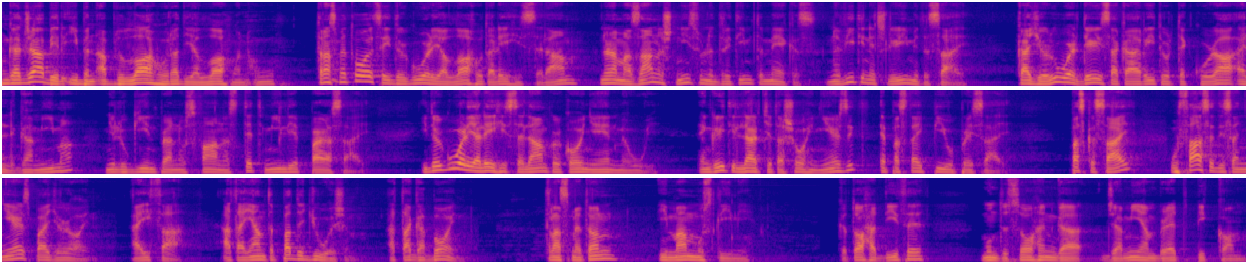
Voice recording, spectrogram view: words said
Nga Xhabir ibn Abdullahu radijallahu anhu, transmetohet se i Dërguari i Allahut alejhi selam në Ramazan është nisur në drejtim të Mekës në vitin e çlirimit të saj, ka agjëruar derisa ka arritur tek Kura al Gamima, një luginë pranë Usfanës tetë milje para saj. I Dërguari alejhi selam kërkoi një enë me ujë, e ngriti lart që ta shohin njerëzit e pastaj piu prej saj. Pas kësaj, iu tha se disa njerëz po agjërojnë. Ai tha, Ata janë të padëgjueshëm, ata gabojnë. Transmeton Imam Muslimi. Këto hadithe mundësohen nga xhamiambret pikë kom.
